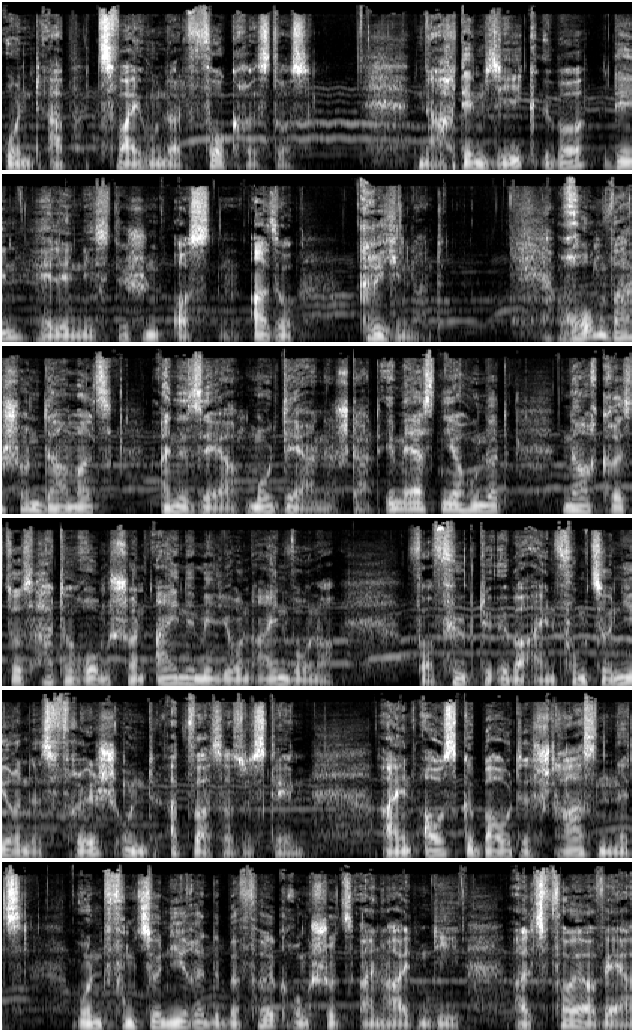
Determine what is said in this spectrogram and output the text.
und ab 200 vor Christus. Nach dem Sieg über den hellenistischen Osten, also Griechenland. Rom war schon damals eine sehr moderne Stadt. Im ersten Jahrhundert nach Christus hatte Rom schon eine Million Einwohner, verfügte über ein funktionierendes Frisch- und Abwassersystem, ein ausgebautes Straßennetz und funktionierende Bevölkerungsschutzeinheiten, die als Feuerwehr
